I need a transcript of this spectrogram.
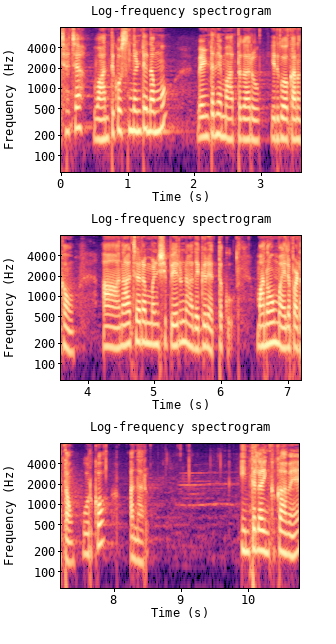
చచా వాంతికొస్తుందంటే నమ్ము. వెంటనే మా అత్తగారు ఇదిగో కనకం ఆ అనాచారం మనిషి పేరు నా దగ్గర ఎత్తకు. మనము మైలపడతాం ఊరుకో అన్నారు. ఇంతలో ఇంకొక ఆమె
